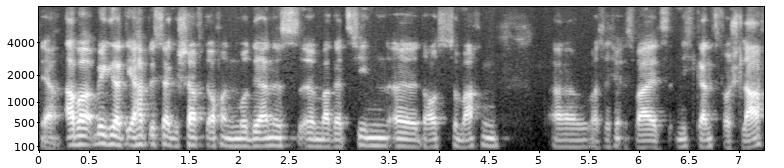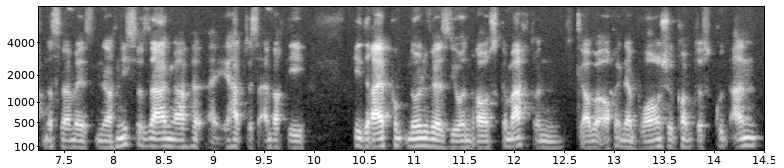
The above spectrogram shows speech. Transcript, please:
Ja, aber wie gesagt, ihr habt es ja geschafft, auch ein modernes äh, Magazin äh, daraus zu machen. Äh, was ich, es war jetzt nicht ganz verschlafen, das werden wir jetzt noch nicht so sagen, aber ihr habt es einfach die, die 3.0-Version draus gemacht und ich glaube auch in der Branche kommt das gut an.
